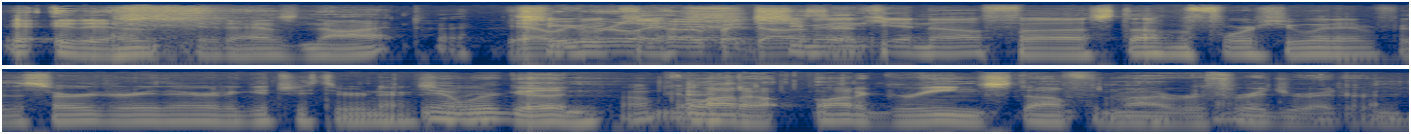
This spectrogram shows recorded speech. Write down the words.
it, it has it has not. Yeah, She we really you- hope it doesn't. make you enough uh, stuff before she went in for the surgery there to get you through next Yeah, week. we're good. Okay. A lot of a lot of green stuff in my refrigerator. and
